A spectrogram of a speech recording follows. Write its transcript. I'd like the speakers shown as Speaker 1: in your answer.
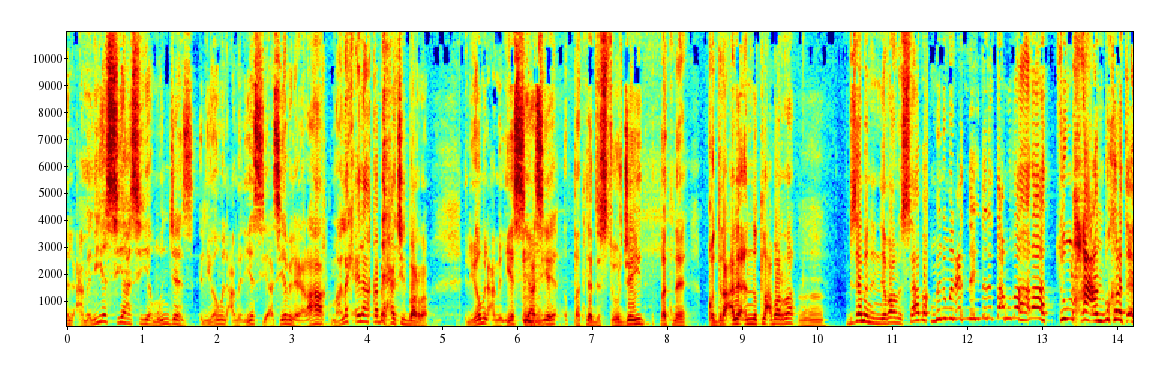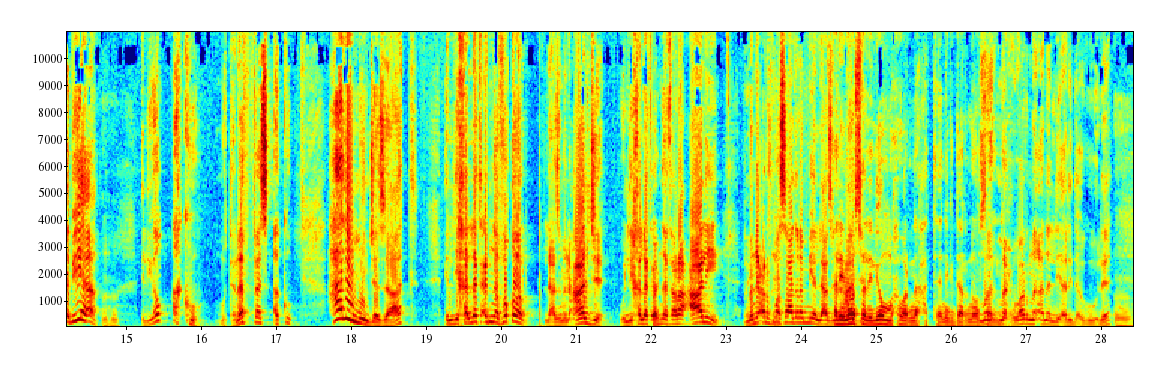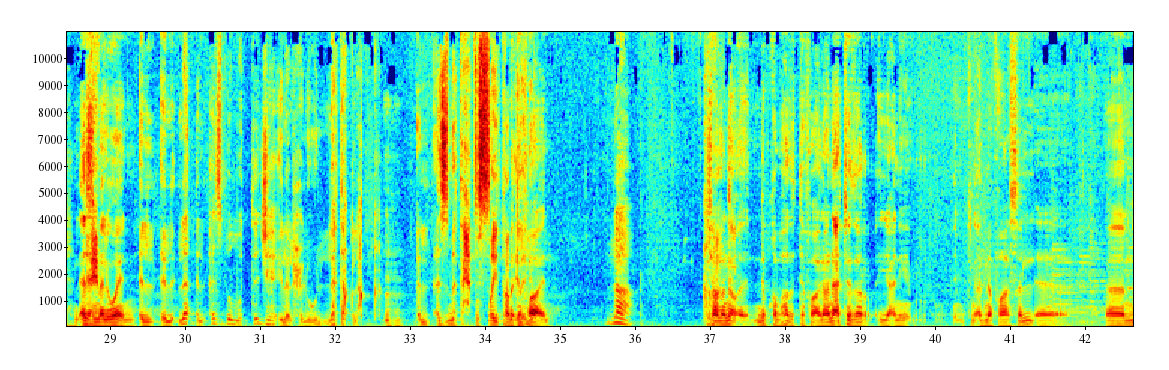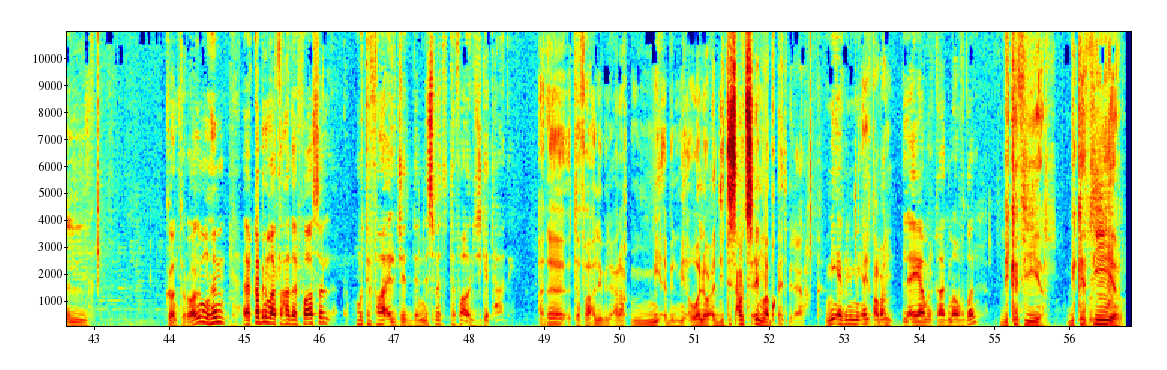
Speaker 1: العملية السياسية منجز. اليوم العملية السياسية بالعراق ما لك علاقة بالحكي برا اليوم العملية السياسية اعطتنا دستور جيد اعطتنا قدرة على أن نطلع برا. بزمن النظام السابق منو من عندنا يقدر يطلع مظاهرات؟ تمحى عن بكرة أبيها. اليوم أكو متنفس أكو. هذه المنجزات اللي خلت عندنا فقر لازم نعالجه واللي خلت عندنا ثراء عالي. ما نعرف مصادره منين لازم
Speaker 2: خلينا. نوصل اليوم محورنا حتى نقدر نوصل.
Speaker 1: محورنا أنا اللي أريد أقوله.
Speaker 2: الأزمة لوين؟
Speaker 1: ال ال لا الأزمة متجهة إلى الحلول لا تقلق. الأزمة تحت السيطرة إلى اليوم.
Speaker 2: تفائل
Speaker 1: لا.
Speaker 2: إن شاء الله نبقى بهذا التفاؤل. أنا أعتذر يعني يمكن عندنا فاصل. آه، آه، من الكنترول. المهم آه، قبل ما أطلع هذا الفاصل متفائل جدا. نسبة التفاؤل إيش قد هذه؟
Speaker 1: أنا تفاؤلي بالعراق 100% ولو عندي 99 ما بقيت بالعراق.
Speaker 2: 100%
Speaker 1: إي طبعاً.
Speaker 2: الأيام القادمة أفضل؟
Speaker 1: بكثير بكثير.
